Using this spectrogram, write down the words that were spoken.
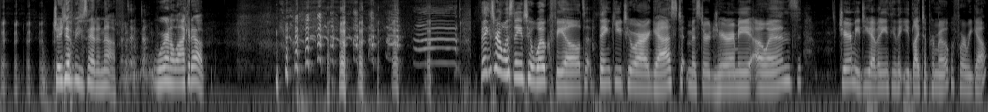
JW's had enough. We're going to lock it up. Thanks for listening to Wokefield. Thank you to our guest, Mr. Jeremy Owens. Jeremy, do you have anything that you'd like to promote before we go?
